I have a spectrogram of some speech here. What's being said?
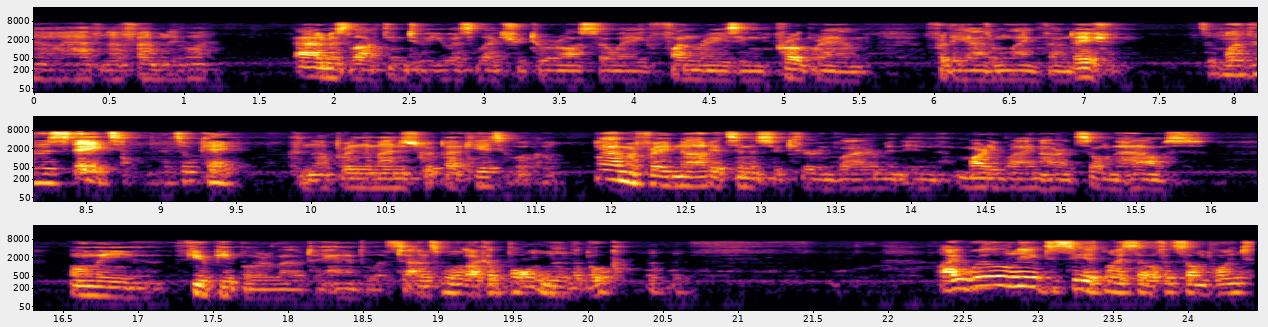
No, I have no family. Why? Adam is locked into a U.S. lecture tour, also a fundraising program for the Adam Lang Foundation. It's a month in the States. That's okay. Couldn't I bring the manuscript back here to work on? I'm afraid not. It's in a secure environment in Marty Reinhardt's own house. Only a few people are allowed to handle it. Sounds more like a Bond than the book. I will need to see it myself at some point.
